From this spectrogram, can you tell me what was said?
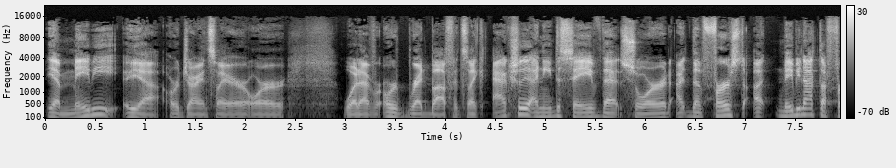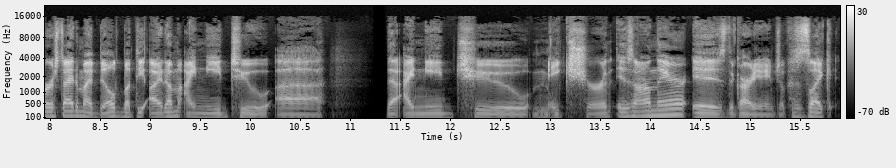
yeah, maybe yeah, or Giant Slayer or whatever or Red Buff. It's like, actually I need to save that sword. I, the first uh, maybe not the first item I build, but the item I need to uh that I need to make sure is on there is the Guardian Angel cuz it's like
